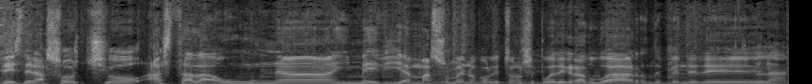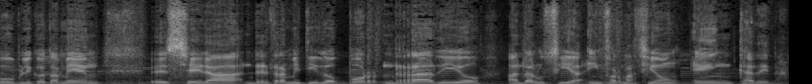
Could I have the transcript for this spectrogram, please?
desde las 8 hasta la una y media, más o menos, porque esto no se puede graduar, depende del público también. Eh, será retransmitido por Radio Andalucía Información en cadena.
